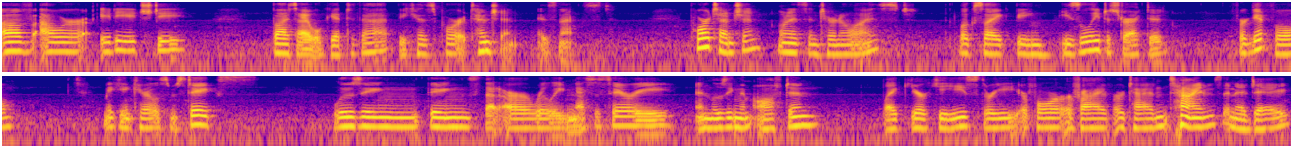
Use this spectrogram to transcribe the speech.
of our ADHD, but I will get to that because poor attention is next. Poor attention, when it's internalized, looks like being easily distracted, forgetful, making careless mistakes, losing things that are really necessary and losing them often like your keys three or four or five or ten times in a day.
